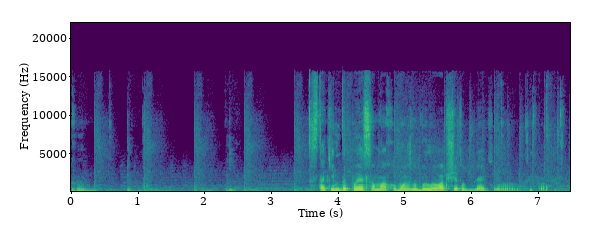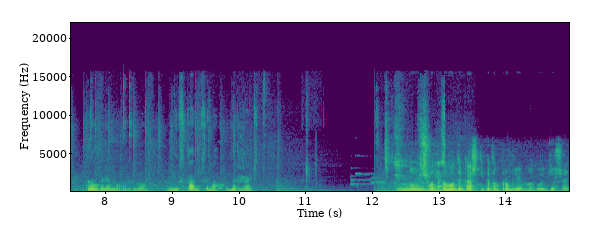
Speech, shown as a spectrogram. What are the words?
М. с таким ДПСом, нахуй, можно было вообще тут, блядь, э, типа, Телдрину, ну, не в танке, нахуй, держать. Ну, в одного ДКшника там проблемно будет держать.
